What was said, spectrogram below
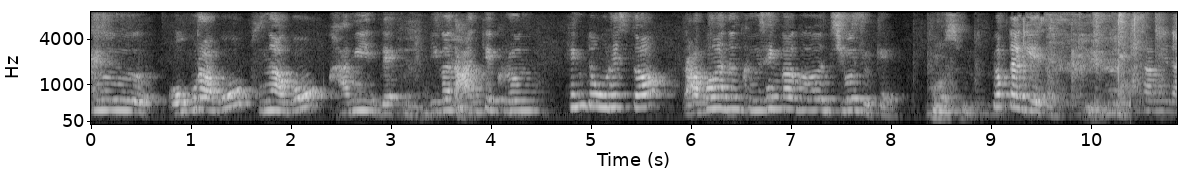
그 억울하고 분하고 감히 내, 네가 나한테 그런 행동을 했어? 라고 하는 그 생각은 지워줄게. 고맙습니다. 뼈다귀에서. 예. 감사합니다.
